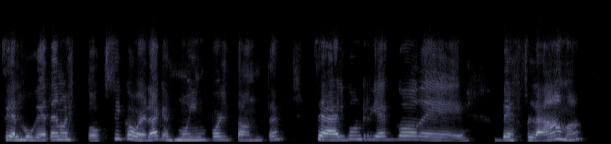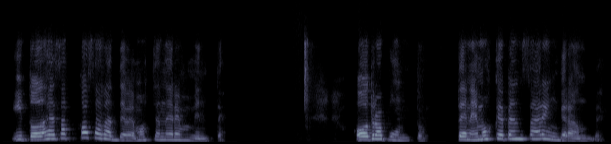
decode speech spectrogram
si el juguete no es tóxico, ¿verdad? Que es muy importante, si hay algún riesgo de, de flama y todas esas cosas las debemos tener en mente. Otro punto, tenemos que pensar en grande.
